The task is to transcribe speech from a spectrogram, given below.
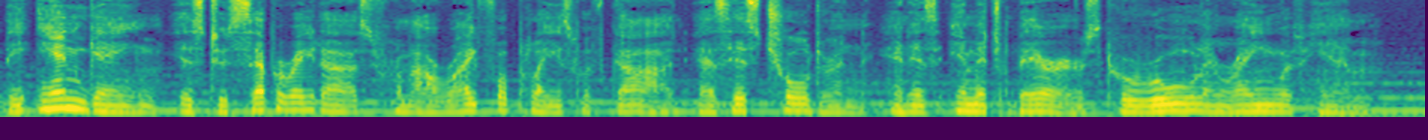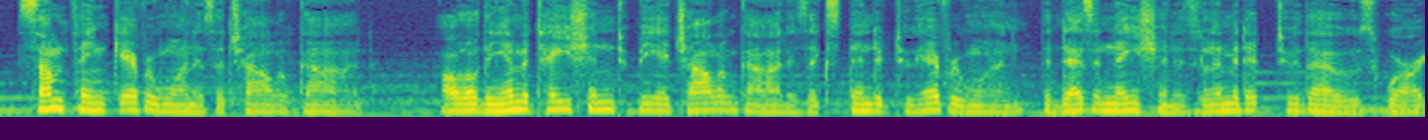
The end game is to separate us from our rightful place with God as His children and His image bearers to rule and reign with Him. Some think everyone is a child of God. Although the invitation to be a child of God is extended to everyone, the designation is limited to those who are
